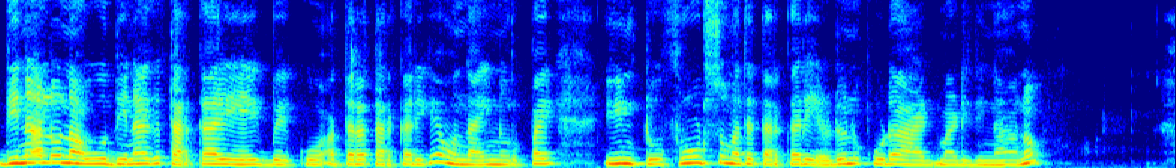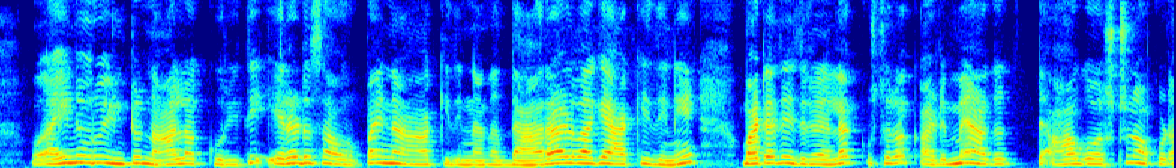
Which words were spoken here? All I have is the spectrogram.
ದಿನಾಲೂ ನಾವು ದಿನ ತರಕಾರಿ ಹೇಗೆ ಬೇಕು, ಆ ಥರ ತರಕಾರಿಗೆ ಒಂದು ಐನೂರು ರೂಪಾಯಿ ಇಂಟು ಫ್ರೂಟ್ಸು ಮತ್ತು ತರಕಾರಿ ಎರಡೂ ಕೂಡ ಆ್ಯಡ್ ಮಾಡಿದ್ದೀನಿ ನಾನು. ಐನೂರು ಇಂಟು ನಾಲ್ಕು ರೀತಿ ಎರಡು ಸಾವಿರ ನಾನು ಹಾಕಿದ್ದೀನಿ. ನಾನು ಧಾರಾಳವಾಗಿ ಹಾಕಿದ್ದೀನಿ ಬಟ್ ಅದು ಇದನ್ನೆಲ್ಲ ಸ್ವಲ್ಪ ಕಡಿಮೆ ಆಗುತ್ತೆ ಆಗೋಷ್ಟು ನಾವು ಕೂಡ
